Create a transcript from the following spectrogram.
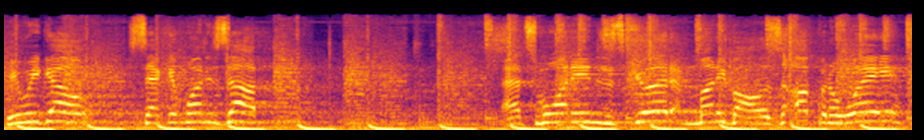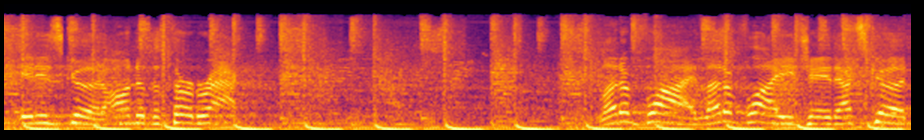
Here we go. Second one is up. That's one in, it's good. Moneyball is up and away. It is good. On to the third rack. Let him fly, let him fly, EJ. That's good.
